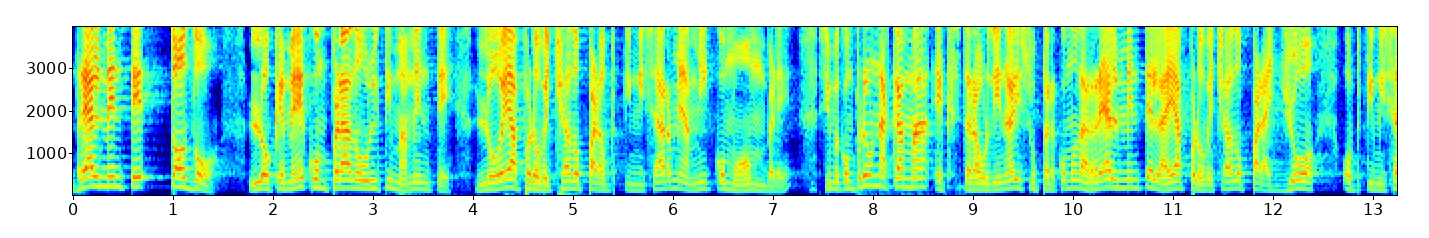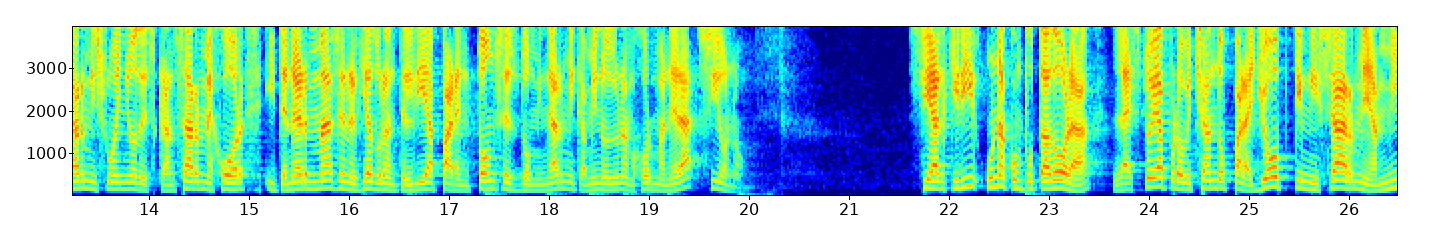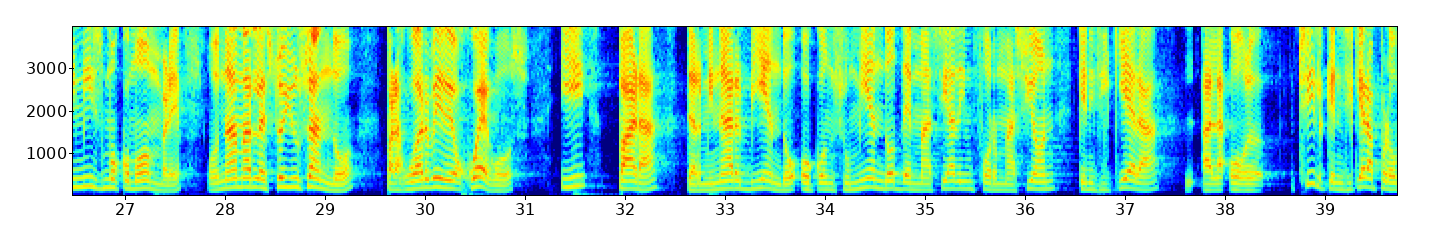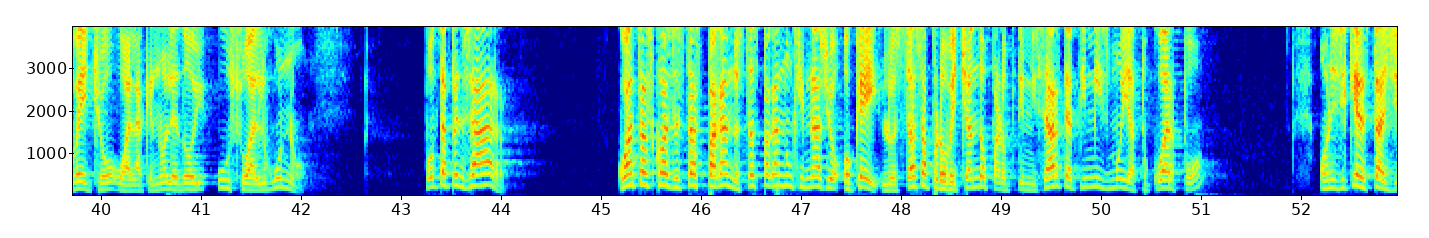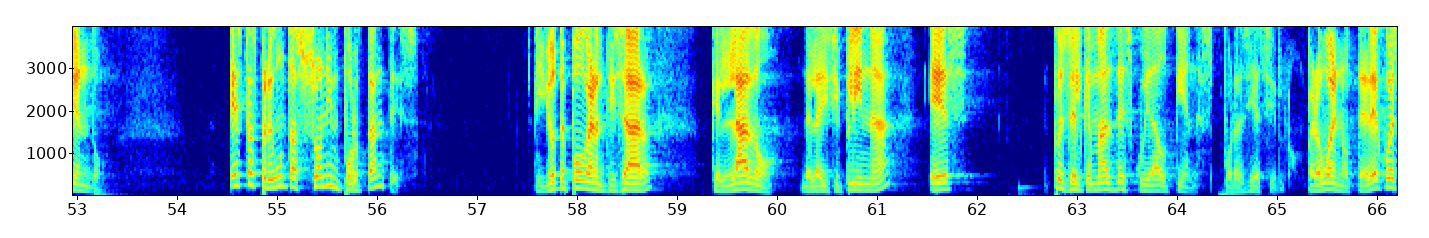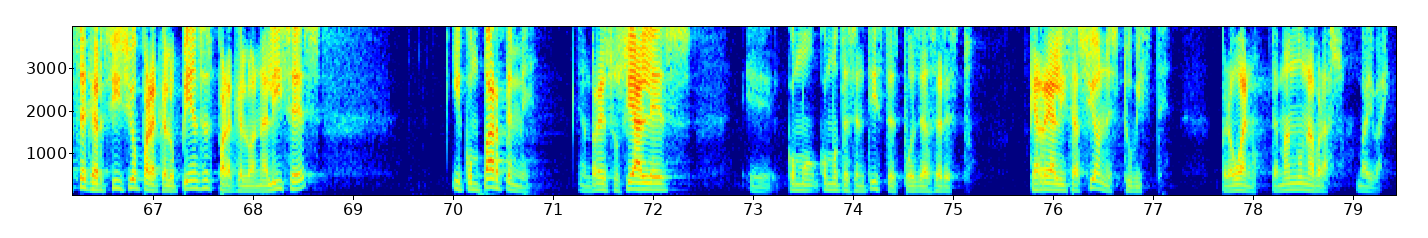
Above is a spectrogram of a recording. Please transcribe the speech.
Realmente todo lo que me he comprado últimamente lo he aprovechado para optimizarme a mí como hombre. Si me compré una cama extraordinaria y súper cómoda, realmente la he aprovechado para yo optimizar mi sueño, descansar mejor y tener más energía durante el día para entonces dominar mi camino de una mejor manera, sí o no. Si adquirí una computadora, la estoy aprovechando para yo optimizarme a mí mismo como hombre o nada más la estoy usando para jugar videojuegos y para terminar viendo o consumiendo demasiada información que ni siquiera o, que ni siquiera aprovecho o a la que no le doy uso alguno. Ponte a pensar. ¿Cuántas cosas estás pagando? ¿Estás pagando un gimnasio? Ok, ¿lo estás aprovechando para optimizarte a ti mismo y a tu cuerpo? ¿O ni siquiera estás yendo? estas preguntas son importantes. Y yo te puedo garantizar que el lado de la disciplina es pues el que más descuidado tienes, por así decirlo. Pero bueno, te dejo este ejercicio para que lo pienses, para que lo analices y compárteme en redes sociales eh, cómo, cómo te sentiste después de hacer esto. ¿Qué realizaciones tuviste? Pero bueno, te mando un abrazo. Bye bye.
